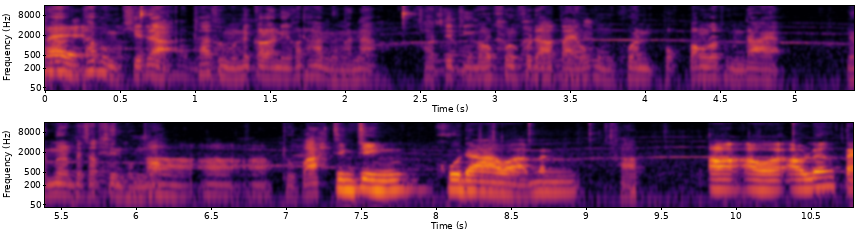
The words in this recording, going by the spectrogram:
ถ้าไม่ ถ้าผมคิดอะถ้าสมมติในกรณีเขาทำอย่างนั้นอะ เขาจริงๆเขาควรคูลดาวน์แตกว่าผมควรปกป้องรถผมได้อะในเมื่อมันเป็นทรัพย์สินผมเนาะอ่าอ่าอ่าถูกปะจริง ๆครูดาวอะ มันครับเอาเอาเอาเรื่องแต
